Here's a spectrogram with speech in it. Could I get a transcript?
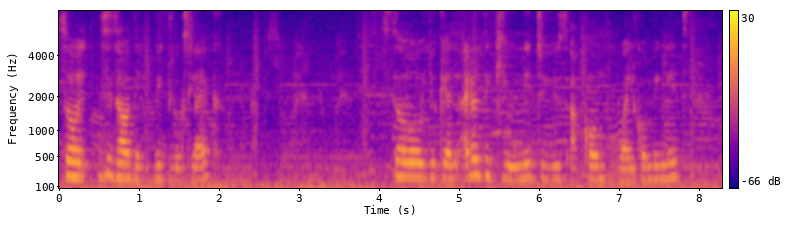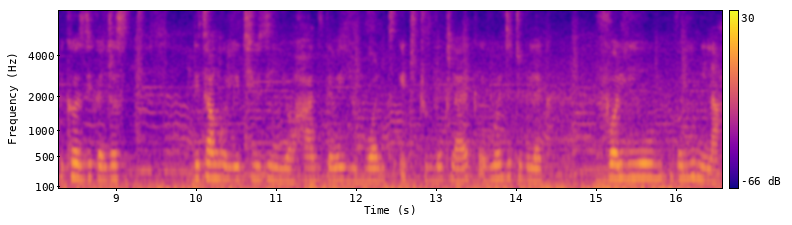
So this is how the wig looks like. So you can i don't think you need to use a comb while combing it because you can just detangle it using your hands the way you want it to look like. If you want it to be like volume voluminous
